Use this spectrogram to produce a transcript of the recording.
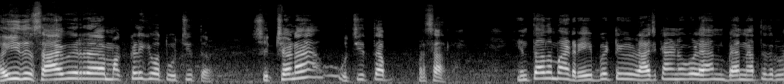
ಐದು ಸಾವಿರ ಮಕ್ಕಳಿಗೆ ಇವತ್ತು ಉಚಿತ ಶಿಕ್ಷಣ ಉಚಿತ ಪ್ರಸಾದ. ಇಂಥದ್ದು ಮಾಡಿರಿ ಬಿಟ್ಟು ರಾಜಕಾರಣಿಗಳು ಹೆಂಗೆ ಬೆನ್ನು ಹತ್ತಿದ್ರು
